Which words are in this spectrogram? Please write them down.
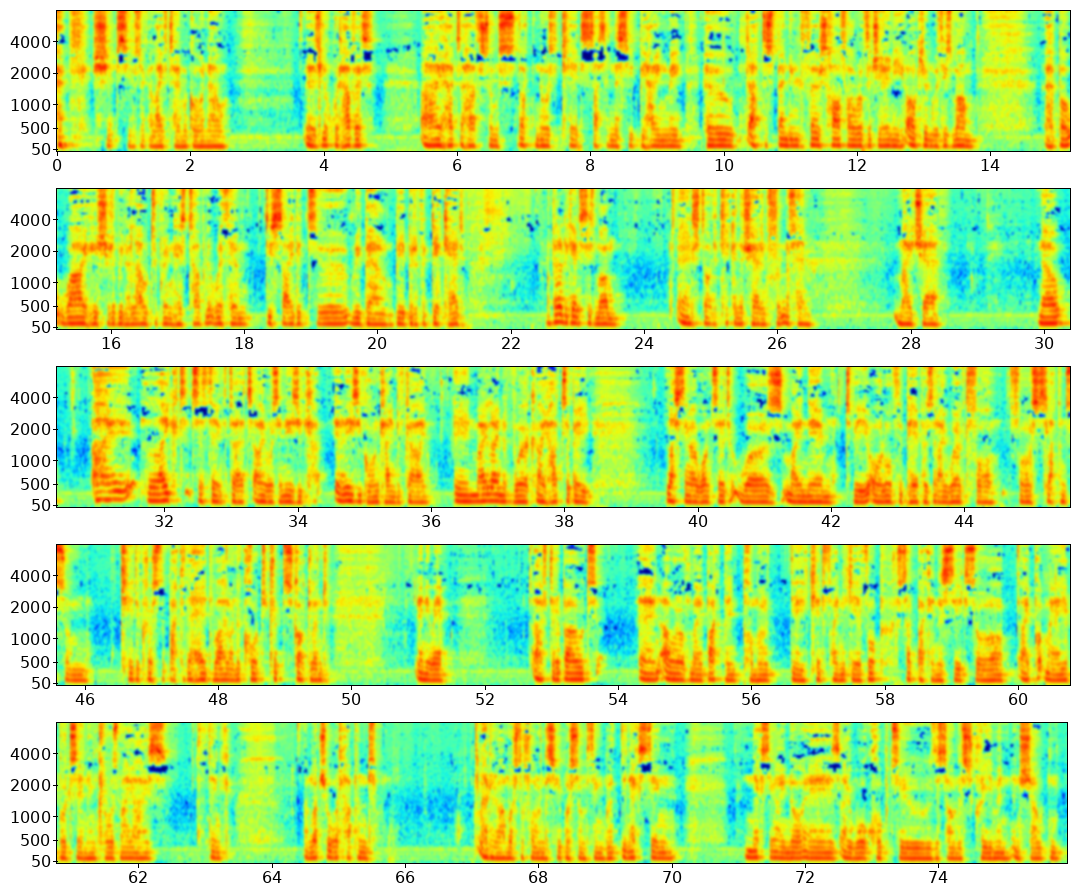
Shit seems like a lifetime ago now. As luck would have it, I had to have some snot nosed kid sat in the seat behind me who, after spending the first half hour of the journey arguing with his mum, about why he should have been allowed to bring his tablet with him, decided to rebel be a bit of a dickhead. Rebelled against his mum and started kicking the chair in front of him, my chair. Now, I liked to think that I was an easy, an easygoing kind of guy. In my line of work, I had to be last thing I wanted was my name to be all over the papers that I worked for, for slapping some kid across the back of the head while on a court trip to Scotland. Anyway, after about an hour of my back being pummeled, the kid finally gave up, sat back in his seat, so I put my earbuds in and closed my eyes to think. I'm not sure what happened. I don't know, I must have fallen asleep or something, but the next thing next thing I know is I woke up to the sound of screaming and shouting.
